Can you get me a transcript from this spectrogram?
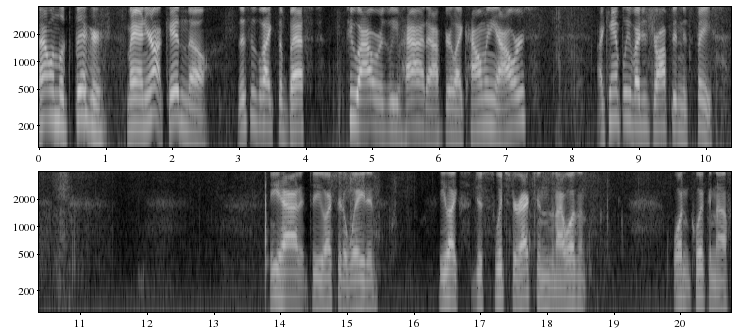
That one looked bigger. Man, you're not kidding though. This is like the best two hours we've had after like how many hours? I can't believe I just dropped it in his face. He had it too. I should have waited. He like just switched directions and I wasn't wasn't quick enough.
